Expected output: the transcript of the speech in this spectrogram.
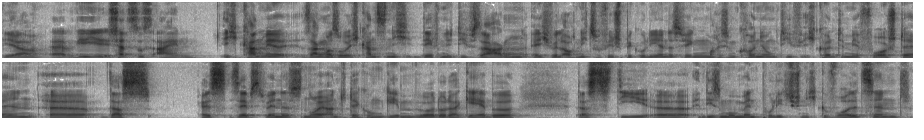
Ja. Äh, wie schätzt du es ein? Ich kann mir, sagen wir so, ich kann es nicht definitiv sagen. Ich will auch nicht zu viel spekulieren, deswegen mache ich es im Konjunktiv. Ich könnte mir vorstellen, äh, dass es, selbst wenn es Neuansteckungen geben würde oder gäbe, dass die äh, in diesem Moment politisch nicht gewollt sind.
